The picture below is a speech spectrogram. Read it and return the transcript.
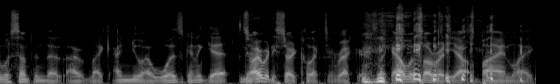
it was something that I would like. I knew I was gonna get, so Yeah. I already started collecting records. Like I was already out buying like,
